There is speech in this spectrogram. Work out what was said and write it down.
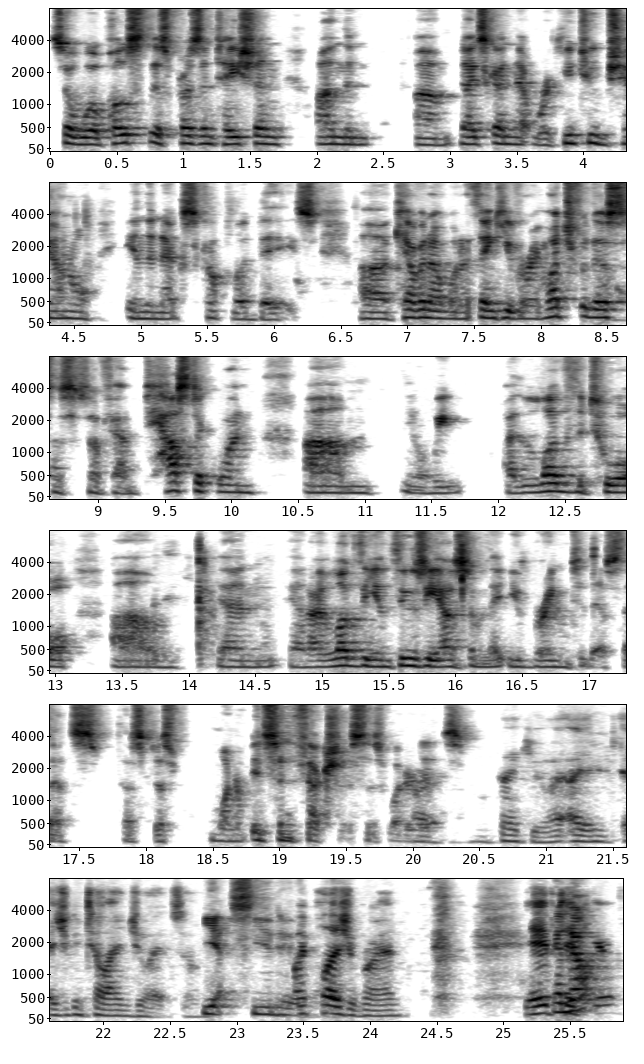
So we'll post this presentation on the um, Night Sky Network YouTube channel in the next couple of days. Uh, Kevin, I want to thank you very much for this. This is a fantastic one. Um, you know, we I love the tool, um, and and I love the enthusiasm that you bring to this. That's that's just wonderful. It's infectious, is what it Right. is. Thank you. I, I, as you can tell, I enjoy it. So Yes, you do. my pleasure, Brian. Dave, And take now- care.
